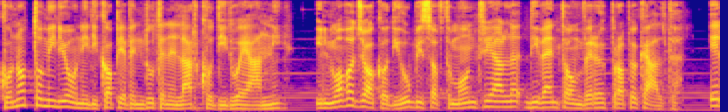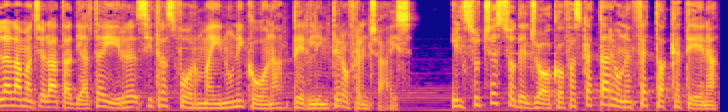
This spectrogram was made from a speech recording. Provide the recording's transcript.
Con 8 milioni di copie vendute nell'arco di due anni, il nuovo gioco di Ubisoft Montreal diventa un vero e proprio cult e la lama gelata di Altair si trasforma in un'icona per l'intero franchise. Il successo del gioco fa scattare un effetto a catena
